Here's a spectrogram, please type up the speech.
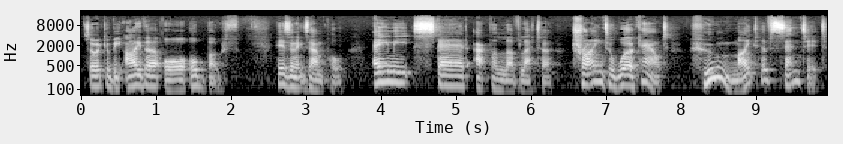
So it could be either or or both. Here's an example Amy stared at the love letter, trying to work out who might have sent it.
